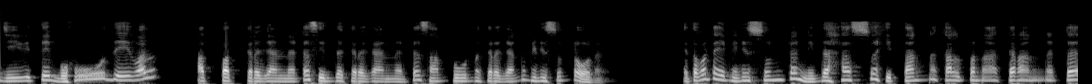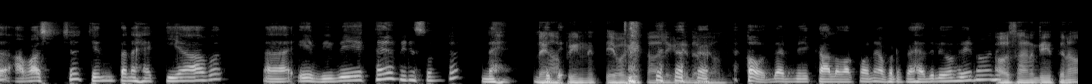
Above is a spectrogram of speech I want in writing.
ජීවිතේ බොහෝ දේවල් අත්පත් කරගන්නට, සිද්ධ කරගන්නට, සම්පූර්ණ කරගන්න මිනිසුන්ට ඕන වෙනවා. එතකොට මේ මිනිස්සුන්ට නිදහස්ව හිතන්න කල්පනා කරන්නට අවශ්‍ය චින්තන හැකියාව ඒ විවේකය මිනිස්සුන්ට නැහැ. දැන් අපි ඉන්නේ ඒ වගේ කාලයකද දවස්. ඔව් දැන් මේ කාලවකවානේ අපිට පැහැදිලිව වෙනවනේ. අවසානයේදී හිතනවා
